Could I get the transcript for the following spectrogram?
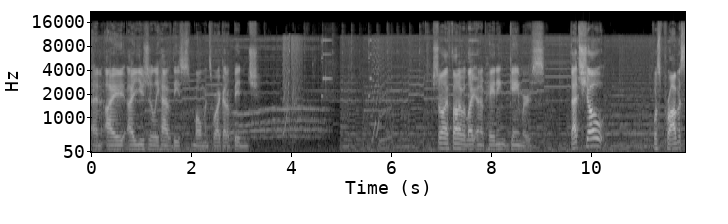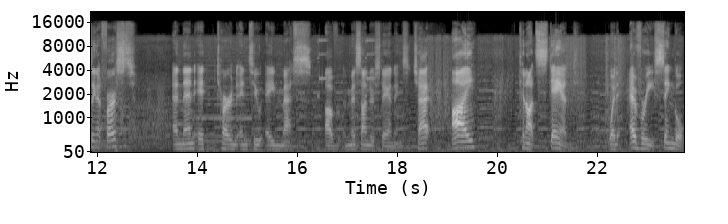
And I, I usually have these moments where I gotta binge. So I thought I would like end up hating gamers. That show was promising at first, and then it turned into a mess of misunderstandings. Chat, I cannot stand when every single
